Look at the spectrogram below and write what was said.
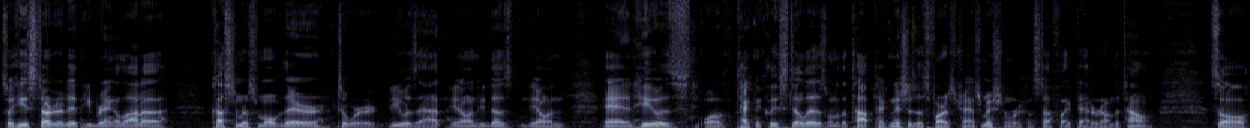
So he started it. He bring a lot of customers from over there to where he was at, you know, and he does, you know, and and he was well, technically still is one of the top technicians as far as transmission work and stuff like that around the town. So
